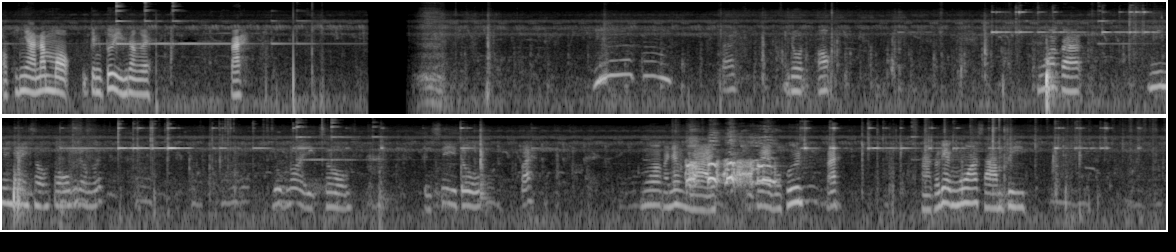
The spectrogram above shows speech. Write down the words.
ออกกินหญ้าน้ำหมอกจังตุ้ยพี่น้องเอ้ยไปไปโดดออกหัวกะนี่ในใหญ่สองโตพี่น้องเอ้ยลูกน้อยอีกสองเป็นสี่โตไปงัวกันยังบหลายแพร่บพื้นไปหาก็เรียกงัวสามปีไป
